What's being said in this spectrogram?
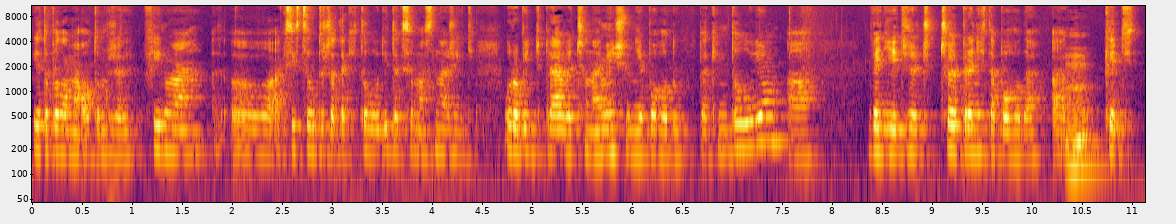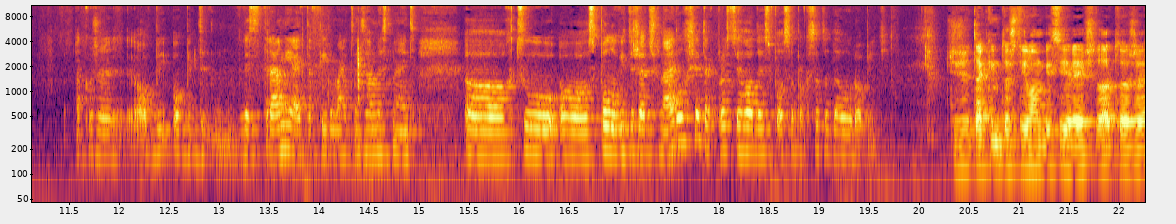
je to podľa mňa o tom, že firma, ak si chce udržať takýchto ľudí, tak sa má snažiť urobiť práve čo najmenšiu nepohodu takýmto ľuďom a vedieť, že čo je pre nich tá pohoda. A mm. keď akože obi, obi dve strany, aj tá firma, aj ten zamestnanec uh, chcú uh, spolu vydržať čo najdlhšie, tak proste hľadajú spôsob, ako sa to dá urobiť. Čiže takýmto štýlom by si riešila to, že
